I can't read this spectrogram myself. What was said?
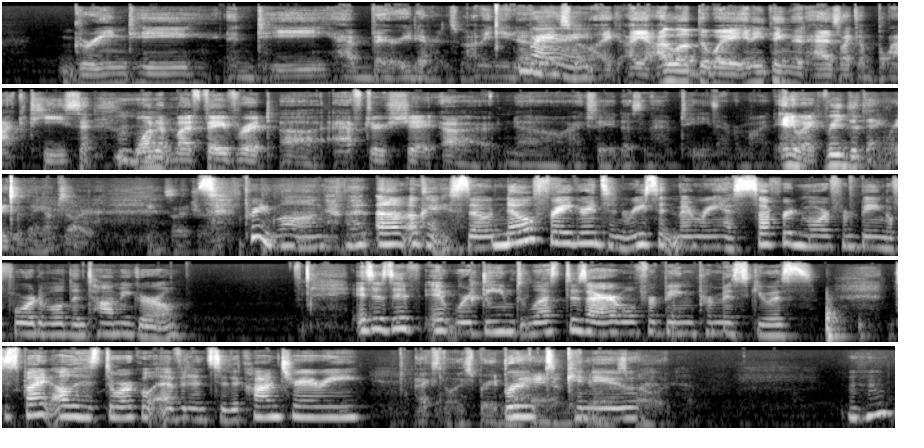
green tea and tea have very different smells. I mean, you know Right, this, but like I, I love the way anything that has like a black tea scent. Mm-hmm. One of my favorite uh, aftershave. Uh, no, actually, it doesn't have tea. Never mind. Anyway, read the thing. Read the thing. I'm sorry. Joke. Pretty long, but um, okay. So, no fragrance in recent memory has suffered more from being affordable than Tommy Girl. It's as if it were deemed less desirable for being promiscuous, despite all the historical evidence to the contrary. Accidentally sprayed Brut my hand. if you wanna canoe. it. Mm-hmm.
